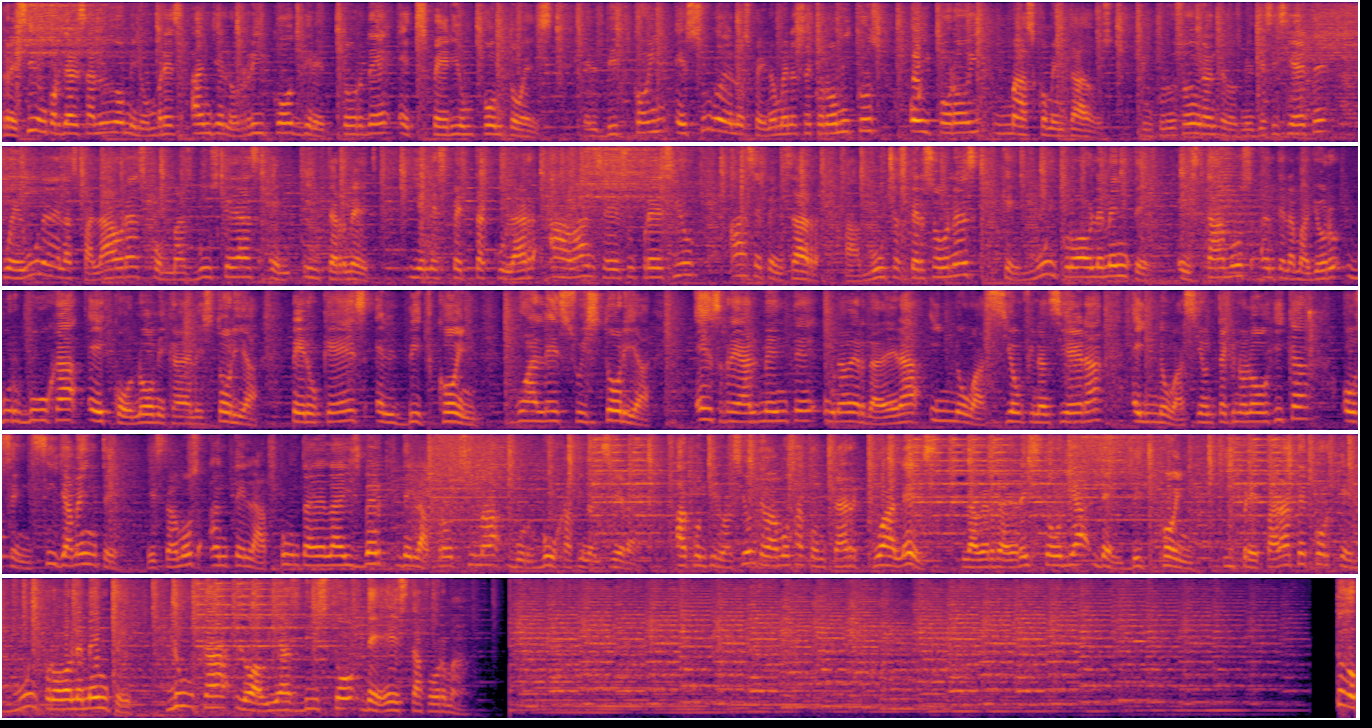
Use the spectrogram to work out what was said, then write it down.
Recibe un cordial saludo, mi nombre es Angelo Rico, director de Experium.es. El Bitcoin es uno de los fenómenos económicos hoy por hoy más comentados. Incluso durante 2017 fue una de las palabras con más búsquedas en Internet y el espectacular avance de su precio hace pensar a muchas personas que muy probablemente estamos ante la mayor burbuja económica de la historia. Pero ¿qué es el Bitcoin? ¿Cuál es su historia? ¿Es realmente una verdadera innovación financiera e innovación tecnológica? ¿O sencillamente estamos ante la punta del iceberg de la próxima burbuja financiera? A continuación te vamos a contar cuál es la verdadera historia del Bitcoin y prepárate porque muy probablemente nunca lo habías visto de esta forma.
